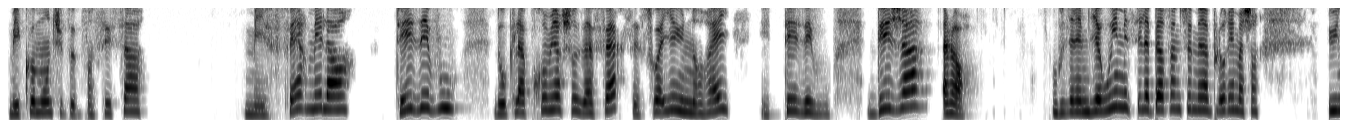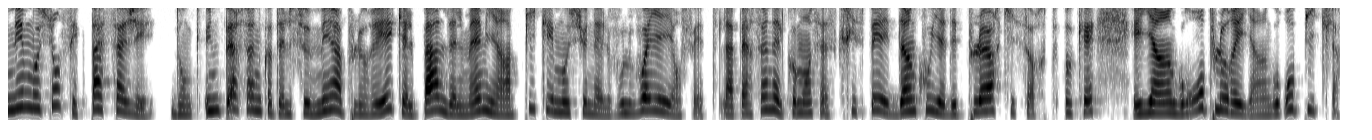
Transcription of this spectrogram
Mais comment tu peux penser ça? Mais fermez-la, taisez-vous. Donc la première chose à faire, c'est soyez une oreille et taisez-vous. Déjà, alors, vous allez me dire, oui, mais si la personne se met à pleurer, machin. Une émotion, c'est passager. Donc, une personne, quand elle se met à pleurer, qu'elle parle d'elle-même, il y a un pic émotionnel. Vous le voyez, en fait. La personne, elle commence à se crisper et d'un coup, il y a des pleurs qui sortent. OK? Et il y a un gros pleurer, il y a un gros pic là.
